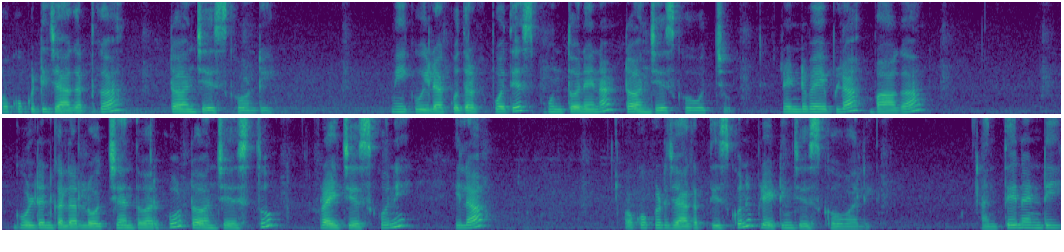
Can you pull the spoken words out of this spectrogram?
ఒక్కొక్కటి జాగ్రత్తగా టర్న్ చేసుకోండి. మీకు ఇలా కుదరకపోతే స్పూన్తోనైనా టర్న్ చేసుకోవచ్చు. రెండు వైపులా బాగా గోల్డెన్ కలర్లో వచ్చేంత వరకు టర్న్ చేస్తూ ఫ్రై చేసుకొని ఇలా ఒక్కొక్కటి జాగ్రత్త తీసుకొని ప్లేటింగ్ చేసుకోవాలి. అంతేనండి.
